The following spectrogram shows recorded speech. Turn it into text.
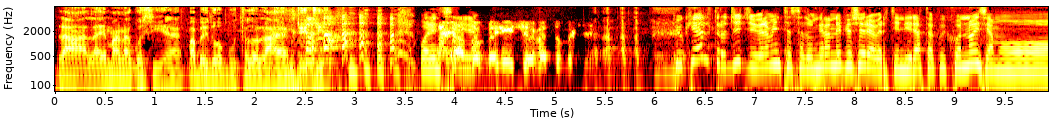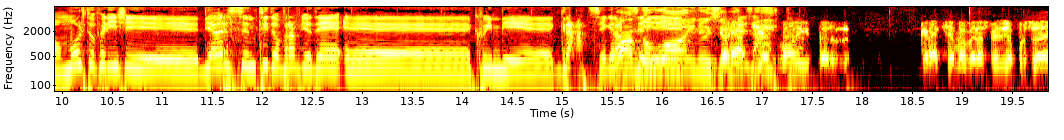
la, la emana così, eh. Vabbè, io l'ho buttato là, eh, Gigi. Vuole Ah, benissimo, hai fatto bene. Più che altro, Gigi, veramente è stato un grande piacere averti in diretta qui con noi. Siamo molto felici di aver sentito proprio te. E quindi, grazie, grazie. Quando di- vuoi, noi siamo Grazie Esatto. a voi per, Grazie a voi per la splendida opportunità.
